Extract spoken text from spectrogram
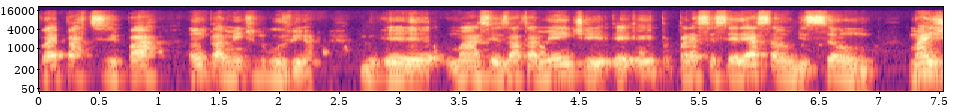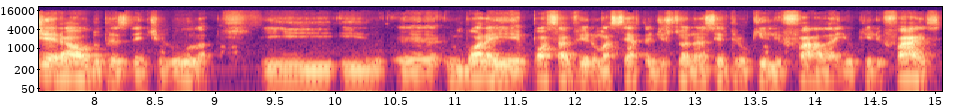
vai participar amplamente do governo. É, Márcia, exatamente, é, parece ser essa a ambição mais geral do presidente Lula, e, e embora possa haver uma certa dissonância entre o que ele fala e o que ele faz,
